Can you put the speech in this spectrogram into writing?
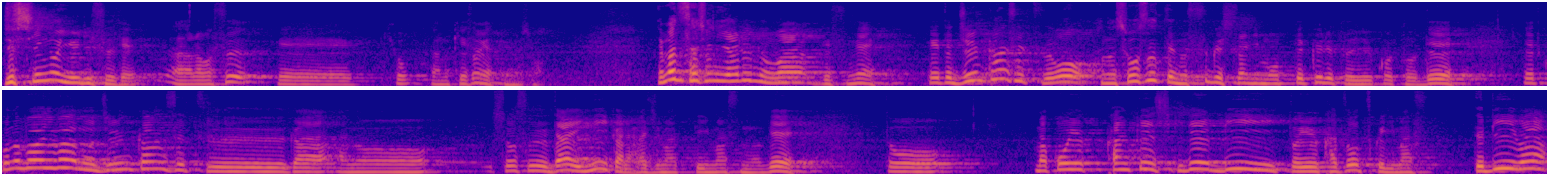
十進の有理数で表す、えー、あの計算をやってみましょう。まず最初にやるのはですね、えー、と循環節をあの小数点のすぐ下に持ってくるということで、えー、とこの場合はあの循環節があの小数第2位から始まっていますので、とまあ、こういう関係式で b という数を作ります。で、b は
